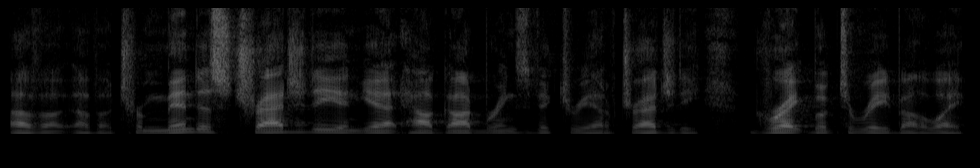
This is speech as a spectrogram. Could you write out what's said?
of a, of a tremendous tragedy and yet how God brings victory out of tragedy. Great book to read, by the way.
